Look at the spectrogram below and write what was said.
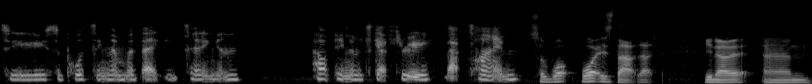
to supporting them with their eating and helping them to get through that time So what what is that that you know um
